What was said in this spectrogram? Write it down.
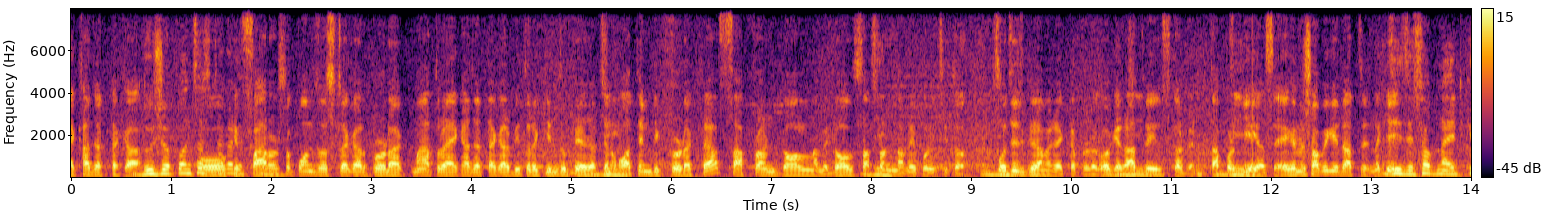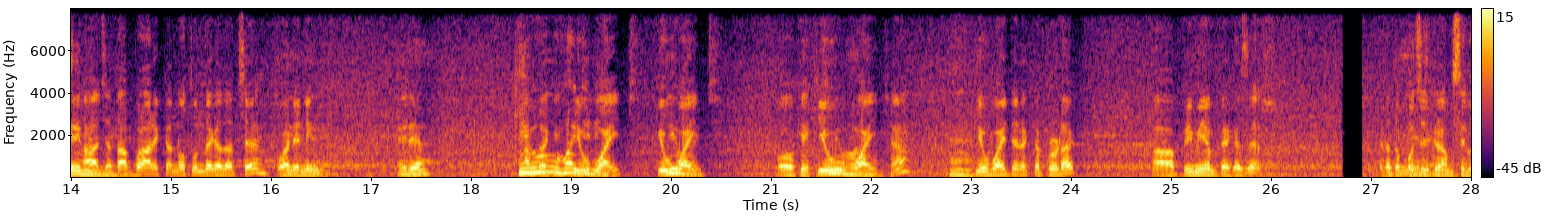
এক হাজার টাকা। দুইশো পঞ্চাশ টাকা বারোশো পঞ্চাশ টাকার প্রোডাক্ট মাত্র এক হাজার টাকার ভিতরে কিন্তু পেয়ে যাচ্ছেন অথেন্টিক প্রোডাক্টটা সাফরান ডল নামে ডল সাফরান নামে পরিচিত। পঁচিশ গ্রামের একটা প্রোডাক্ট ওকে রাত্রে ইউজ করবেন। তারপর কি আছে? এখানে সবই কি রাত্রে নাকি? জি জি সব নাইট ক্রিম আচ্ছা তারপর আরেকটা নতুন দেখা যাচ্ছে whitening Q white Q white okay Q white হ্যাঁ? হ্যাঁ। কিউ হোয়াইটের একটা প্রোডাক্ট প্রিমিয়াম প্যাকেজের এটা তো পঁচিশ গ্রাম ছিল।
